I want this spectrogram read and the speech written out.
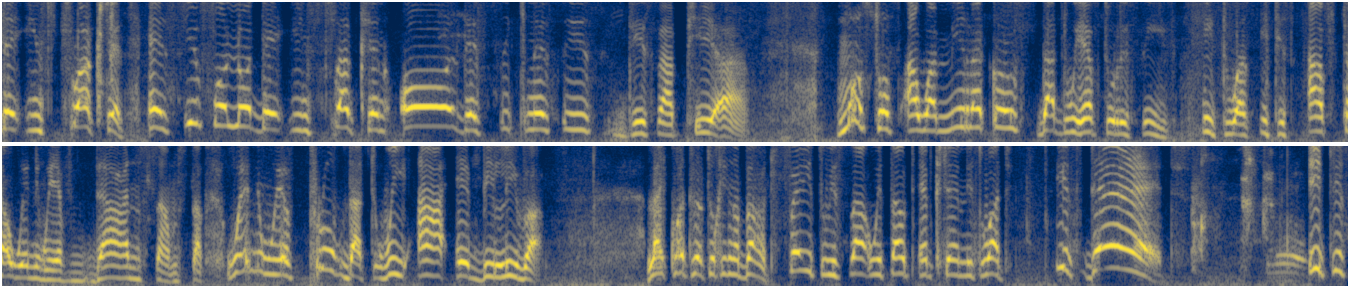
the instruction. As you follow the instruction, all the sicknesses disappear. Most of our miracles that we have to receive, it was it is after when we have done some stuff, when we have proved that we are a believer. Like what we are talking about, faith without without action is what? It's dead. It is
